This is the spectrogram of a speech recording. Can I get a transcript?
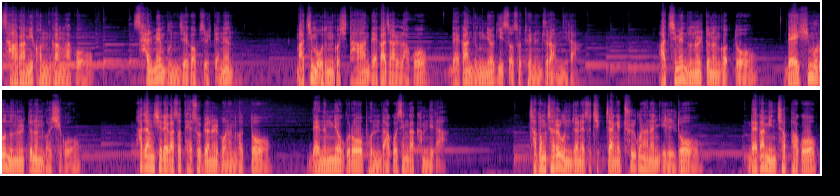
사람이 건강하고 삶에 문제가 없을 때는 마치 모든 것이 다 내가 잘나고 내가 능력이 있어서 되는 줄 압니다. 아침에 눈을 뜨는 것도 내 힘으로 눈을 뜨는 것이고 화장실에 가서 대소변을 보는 것도 내 능력으로 본다고 생각합니다. 자동차를 운전해서 직장에 출근하는 일도 내가 민첩하고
